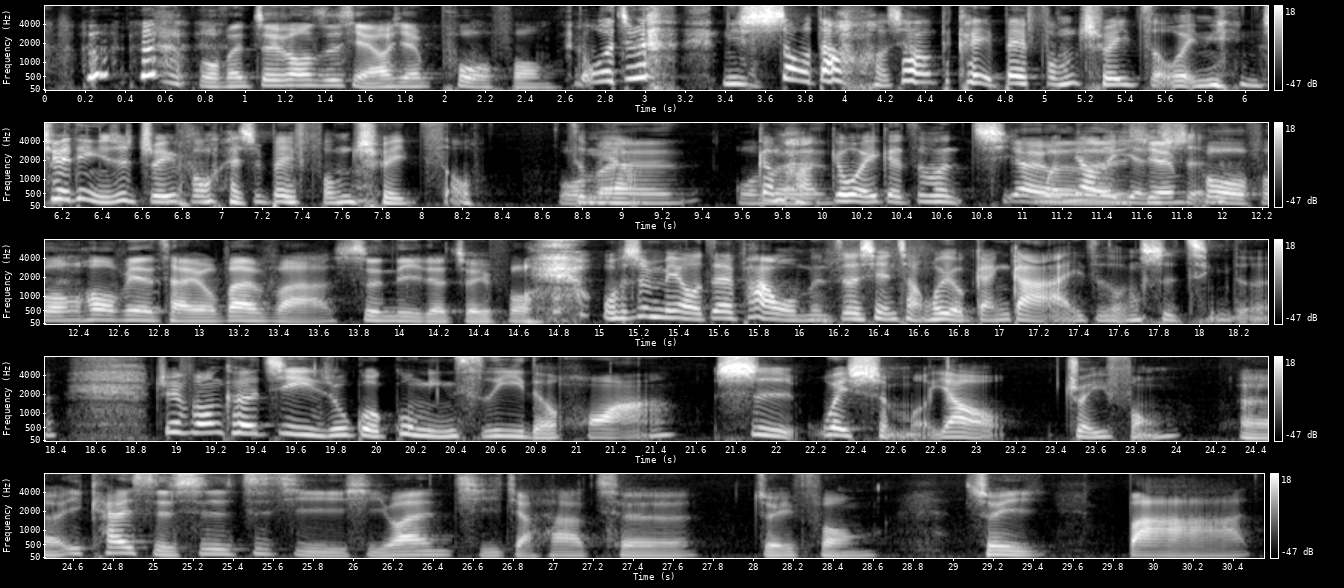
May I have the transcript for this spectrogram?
我们追风之前要先破风。我觉得你瘦到好像可以被风吹走哎，你你确定你是追风还是被风吹走？怎么样干嘛给我一个这么奇妙的眼神？破风，后面才有办法顺利的追风。我是没有在怕我们这现场会有尴尬癌这种事情的。追风科技如果顾名思义的话，是为什么要追风？呃，一开始是自己喜欢骑脚踏车追风，所以把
